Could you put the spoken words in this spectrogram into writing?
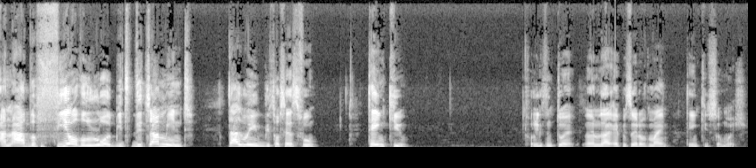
and have the fear of the Lord, be determined. That's when you'll be successful. Thank you for listening to another episode of mine. Thank you so much.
